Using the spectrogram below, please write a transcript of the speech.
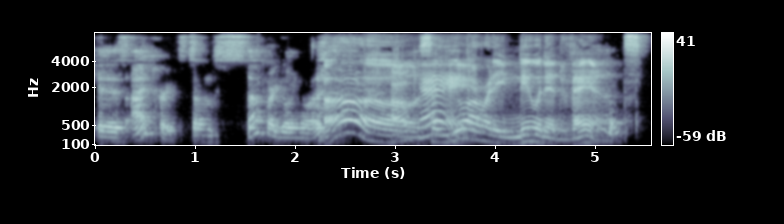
because I heard some stuff are going on. Oh, so Okay. you already knew in advance.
